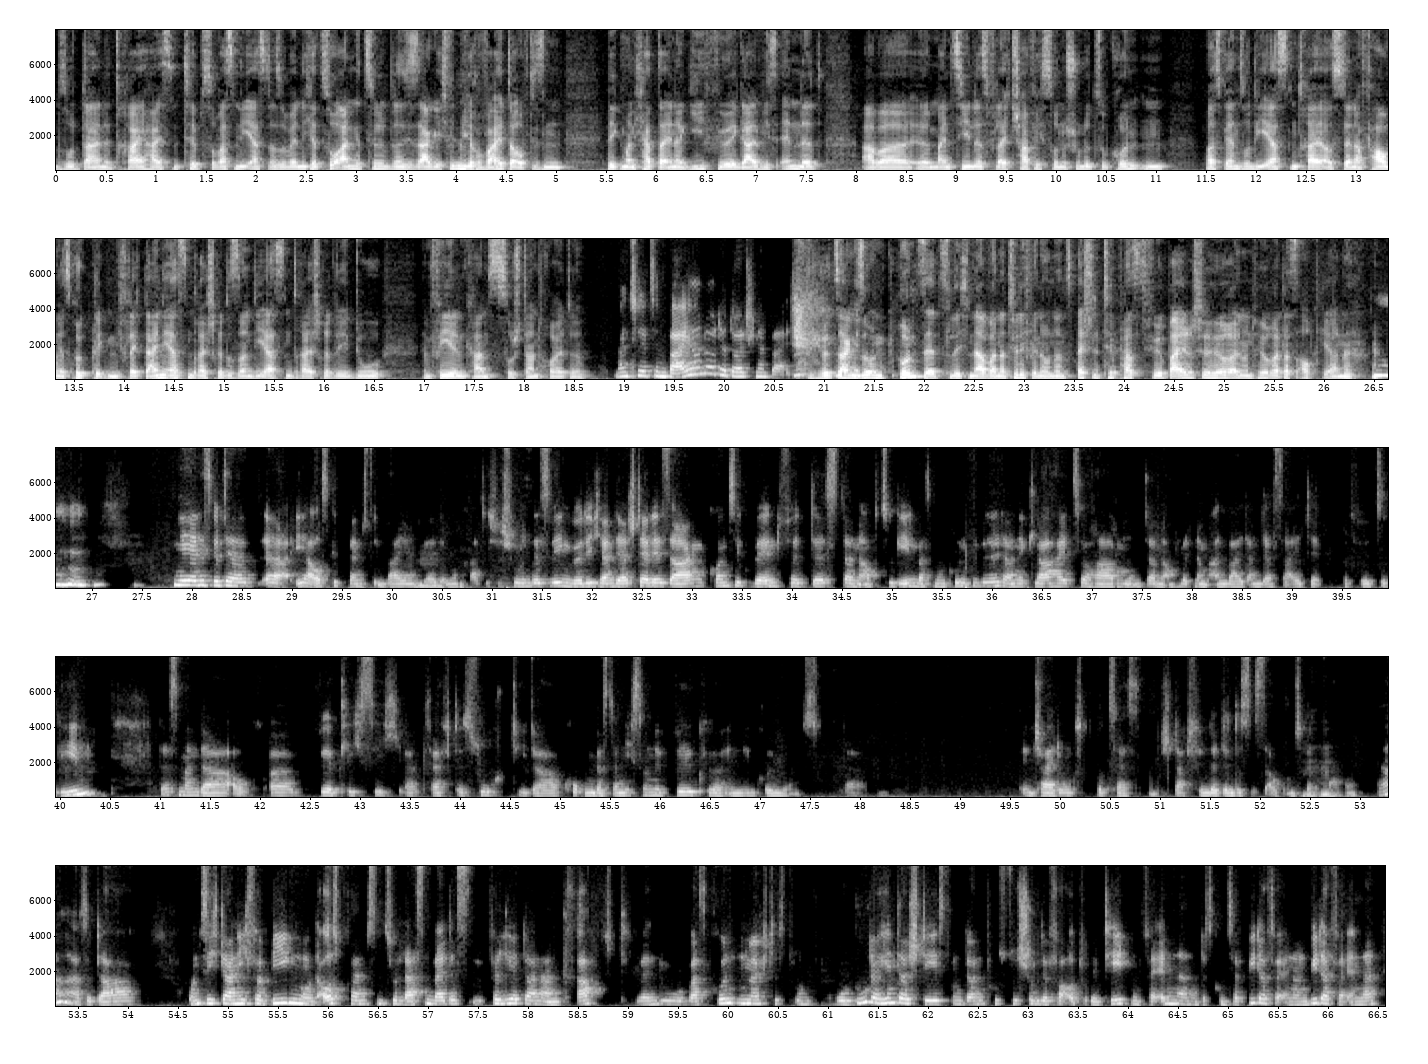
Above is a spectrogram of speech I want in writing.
so deine drei heißen Tipps? So was sind die ersten? Also wenn ich jetzt so angezündet bin, dass ich sage, ich will mich auch weiter auf diesen Weg machen, ich habe da Energie für, egal wie es endet, aber äh, mein Ziel ist, vielleicht schaffe ich so eine Schule zu gründen. Was wären so die ersten drei aus deiner Erfahrung jetzt rückblickend? Nicht vielleicht deine ersten drei Schritte, sondern die ersten drei Schritte, die du empfehlen kannst, so Stand heute? Meinst du jetzt in Bayern oder deutschlandweit? Ich würde sagen, so im Grundsätzlichen, aber natürlich, wenn du einen Special-Tipp hast für bayerische Hörerinnen und Hörer, das auch gerne. nee, das wird ja äh, eher ausgebremst in Bayern, der mhm. demokratische Schulen. Deswegen würde ich an der Stelle sagen, konsequent für das dann auch zu gehen, was man gründen will, da eine Klarheit zu haben und dann auch mit einem Anwalt an der Seite dafür zu gehen. Mhm dass man da auch äh, wirklich sich äh, Kräfte sucht, die da gucken, dass da nicht so eine Willkür in den Gründungsentscheidungsprozessen äh, stattfindet, denn das ist auch unsere mhm. Erfahrung. Ja, also da und sich da nicht verbiegen und ausbremsen zu lassen, weil das verliert dann an Kraft, wenn du was gründen möchtest und wo du dahinter stehst und dann tust du es schon wieder für Autoritäten verändern und das Konzept wieder verändern, wieder verändern.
